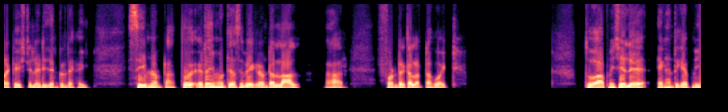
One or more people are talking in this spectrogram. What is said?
আরেকটা স্টাইলে ডিজাইন করে দেখাই। সেম নামটা। তো এটা এই মুহূর্তে আছে ব্যাকগ্রাউন্ডটা লাল। আর ফন্টের কালারটা হোয়াইট। তো আপনি চাইলে এখান থেকে আপনি,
